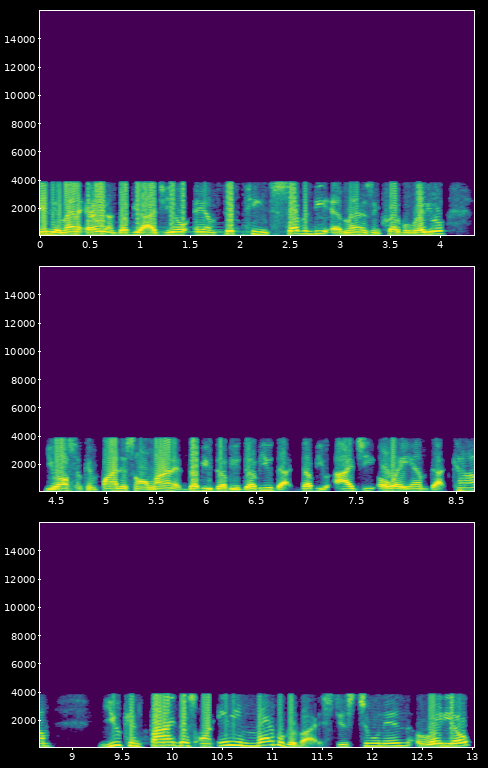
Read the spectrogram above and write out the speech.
in the Atlanta area on WIGO AM 1570, Atlanta's Incredible Radio. You also can find us online at www.wigoam.com. You can find us on any mobile device. Just tune in radio,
